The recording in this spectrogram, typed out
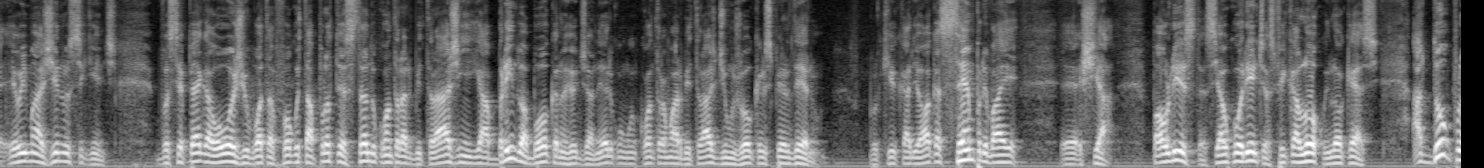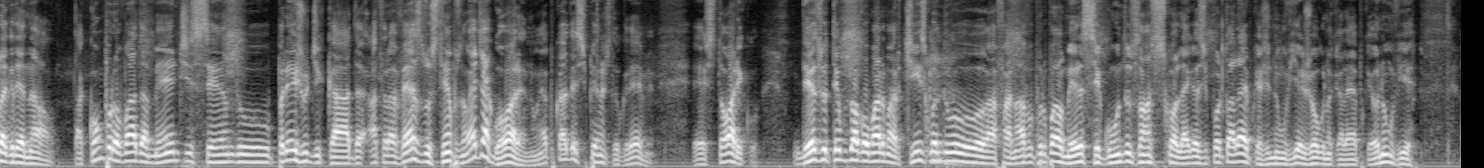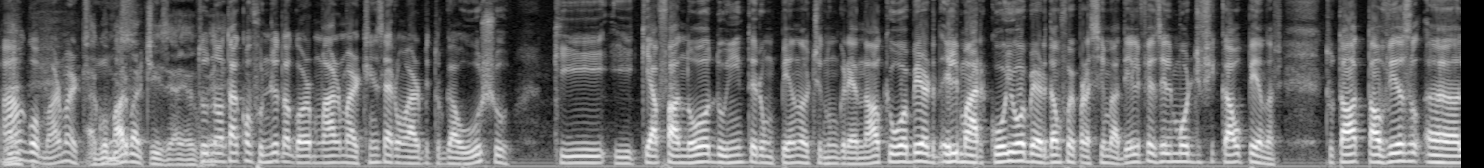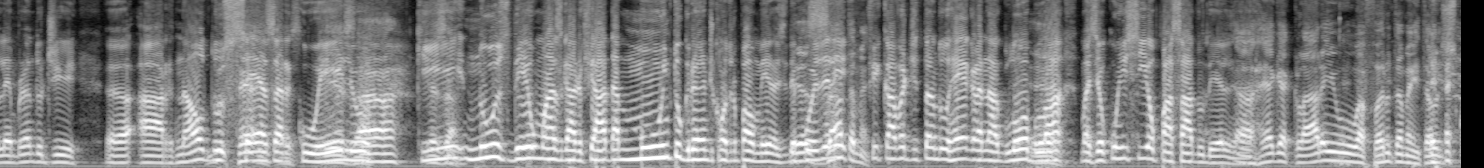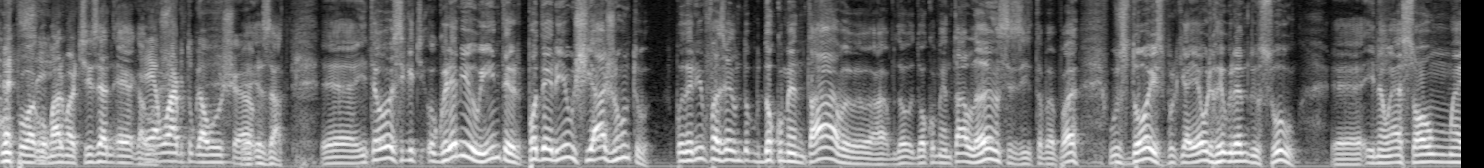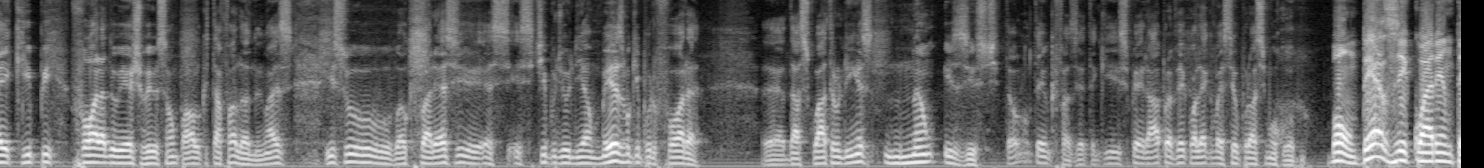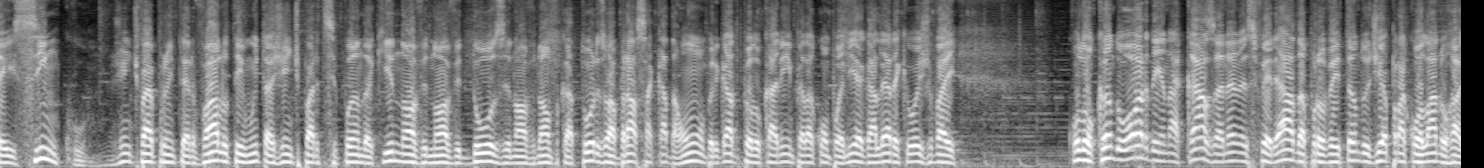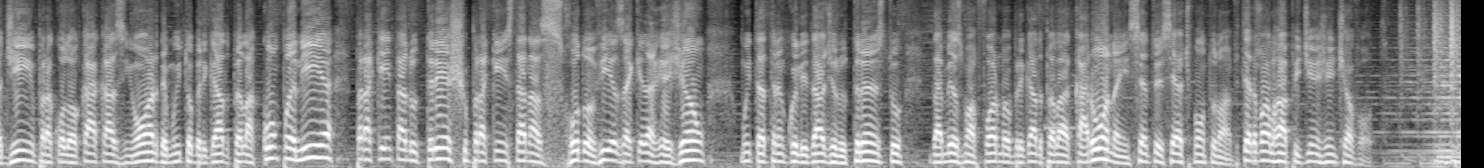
eu imagino o seguinte, você pega hoje o Botafogo, está protestando contra a arbitragem e abrindo a boca no Rio de Janeiro contra uma arbitragem de um jogo que eles perderam, porque o Carioca sempre vai eh, chiar. Paulista, se é o Corinthians, fica louco, enlouquece. A dupla Grenal está comprovadamente sendo prejudicada através dos tempos, não é de agora, não é por causa desse pênalti do Grêmio, é histórico. Desde o tempo do Agomar Martins, quando afanava para o Palmeiras, segundo os nossos colegas de Porto Alegre, porque a gente não via jogo naquela época, eu não via. Ah, Gomar Martins. Agomar Martins. É, Tu não tá confundido, agora Gomar Martins era um árbitro gaúcho que, e, que afanou do Inter um pênalti num Grenal, que o Ober, ele marcou e o Oberdão foi pra cima dele e fez ele modificar o pênalti. Tu tá talvez ah, lembrando de ah, Arnaldo Do César, César. Coelho, Exato, que exato. nos deu umas garfiadas muito grande contra o Palmeiras. E depois ele Exatamente. ficava ditando regra na Globo lá, mas eu conhecia o passado dele. né? A regra é clara e o afano também. Então, desculpa, o Sim. Agomar Martins é, é gaúcho. É um árbitro gaúcho. é. É, exato. É, então é o seguinte, o Grêmio e o Inter poderiam chiar junto. Poderiam fazer do- documentar, do- documentar lances e tal, os dois, porque aí é o Rio Grande do Sul. É, e não é só uma equipe fora do eixo Rio-São Paulo que está falando. Mas isso, ao que parece, esse, esse tipo de união, mesmo que por fora eh, das quatro linhas não existe. Então não tem o que fazer, tem que esperar para ver qual é que vai ser o próximo roubo. Bom, 10h45, a gente vai para o intervalo, tem muita gente participando aqui, 9912-9914, um abraço a cada um, obrigado pelo carinho, pela companhia, galera que hoje vai colocando ordem na casa, né, nesse feriado, aproveitando o dia para colar no radinho, para colocar a casa em ordem. Muito obrigado pela companhia, para quem está no trecho, para quem está nas rodovias aqui da região, muita tranquilidade no trânsito. Da mesma forma, obrigado pela carona em 107.9. Intervalo rapidinho, a gente já volta.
